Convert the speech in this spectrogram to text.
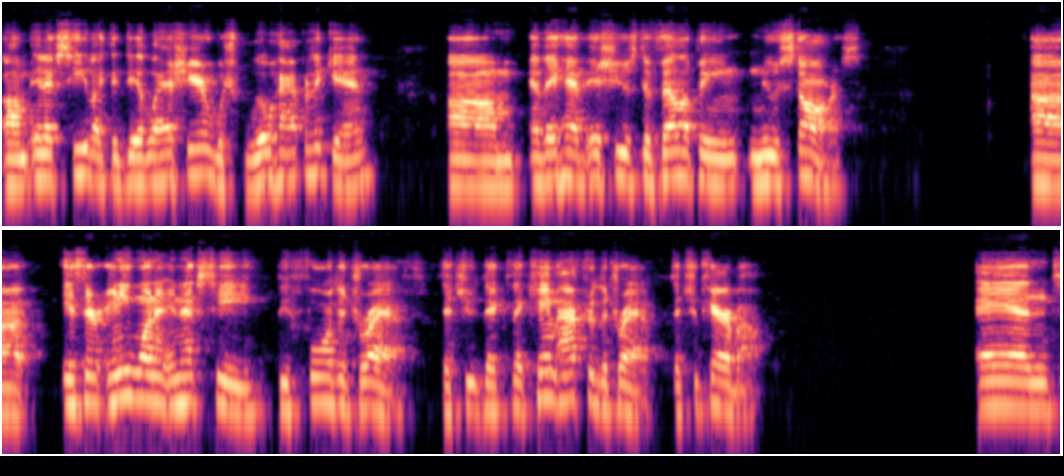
um, NXT like they did last year, which will happen again. Um, and they have issues developing new stars. Uh, is there anyone in NXT before the draft that you that, that came after the draft that you care about? And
